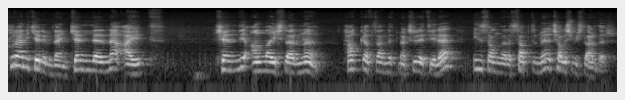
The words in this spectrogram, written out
Kur'an-ı Kerim'den kendilerine ait kendi anlayışlarını hakikat zannetmek suretiyle insanları saptırmaya çalışmışlardır.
